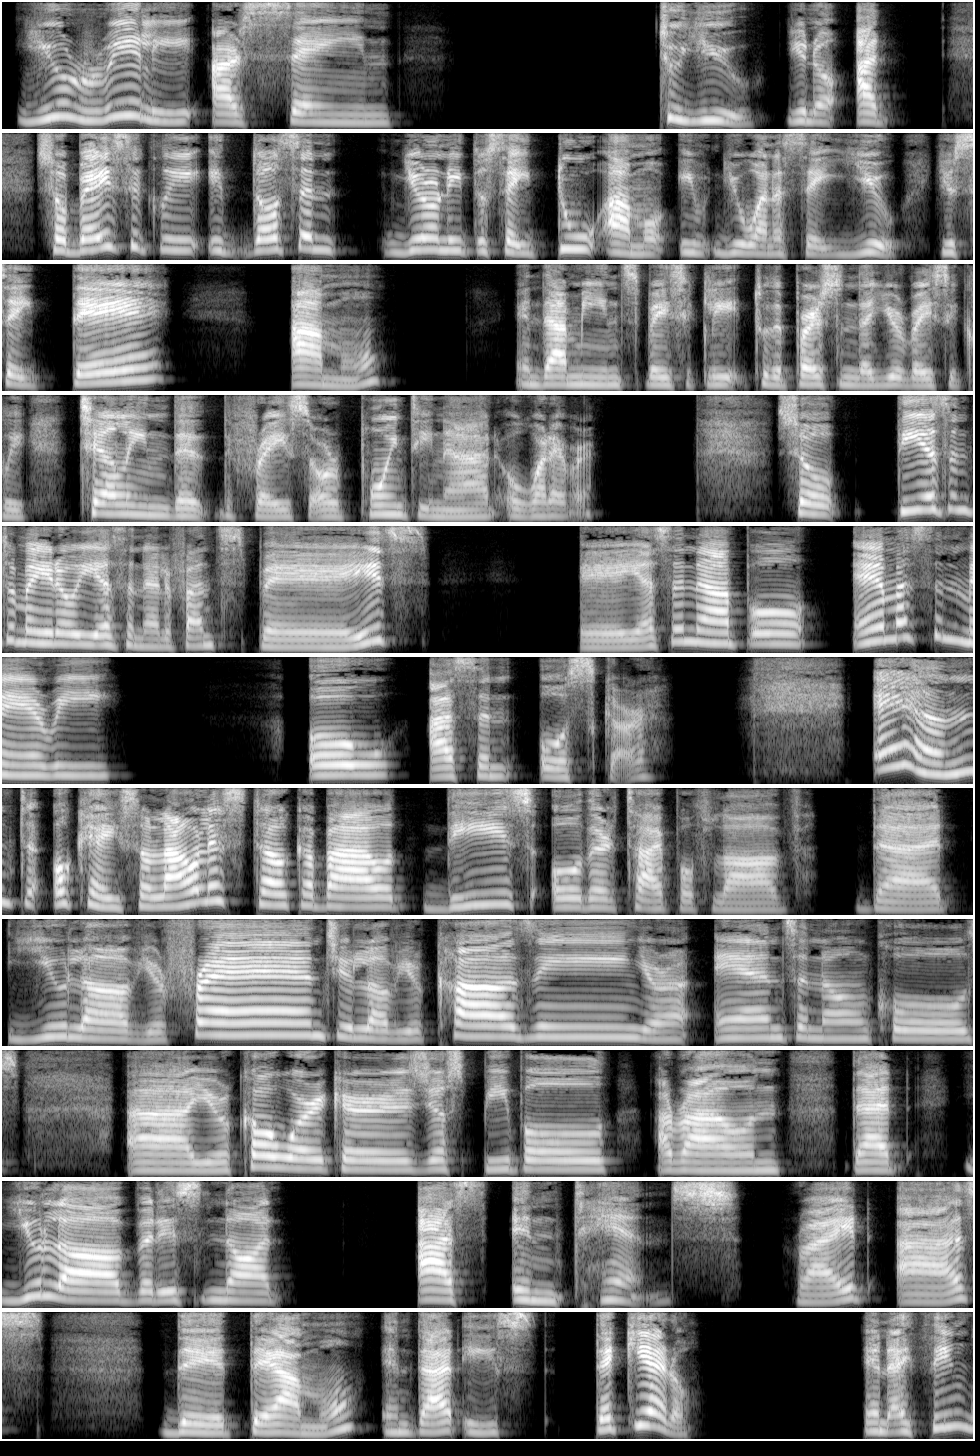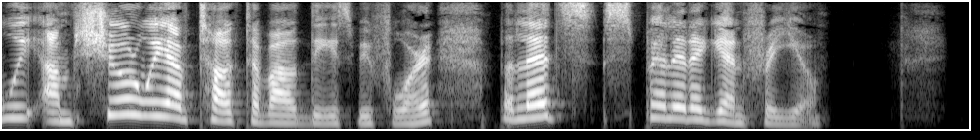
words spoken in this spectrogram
you really are saying to you, you know, so basically it doesn't, you don't need to say tu amo if you want to say you. You say te amo. And that means basically to the person that you're basically telling the, the phrase or pointing at or whatever. So T as in tomato, E as in elephant, space, A as in apple, M as in Mary, O as an Oscar. And okay, so now let's talk about this other type of love that you love your friends, you love your cousin, your aunts and uncles, uh, your coworkers, just people around that you love, but it's not as intense, right? As the te amo, and that is te quiero. And I think we, I'm sure we have talked about this before, but let's spell it again for you.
